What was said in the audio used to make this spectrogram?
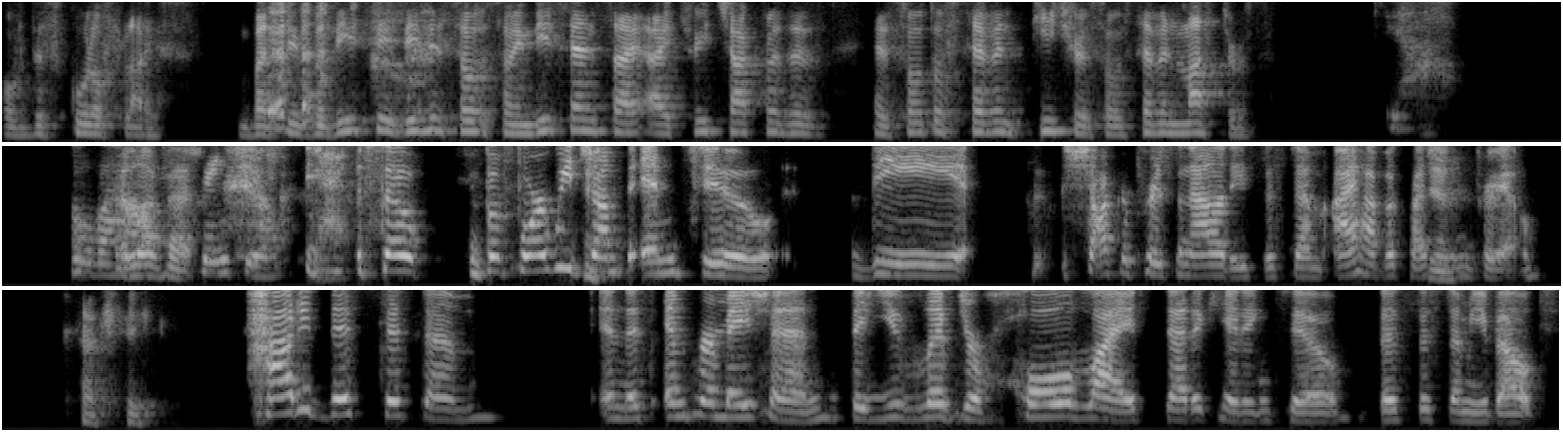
of the school of life. But, but this, is, this is so, so in this sense, I, I treat chakras as, as sort of seven teachers or seven masters. Yeah. Oh, wow. I love it. Thank you. Yes. So before we jump into the chakra personality system, I have a question yes. for you. Okay. How did this system in this information that you've lived your whole life dedicating to this system you built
